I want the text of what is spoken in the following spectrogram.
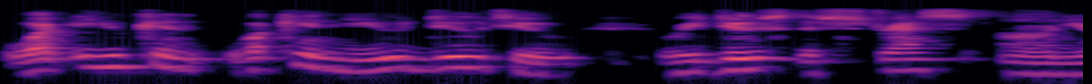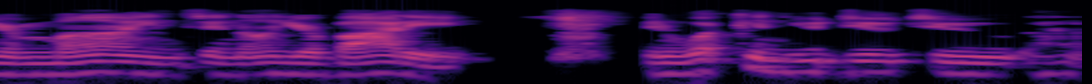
What you can what can you do to reduce the stress on your mind and on your body? And what can you do to uh,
